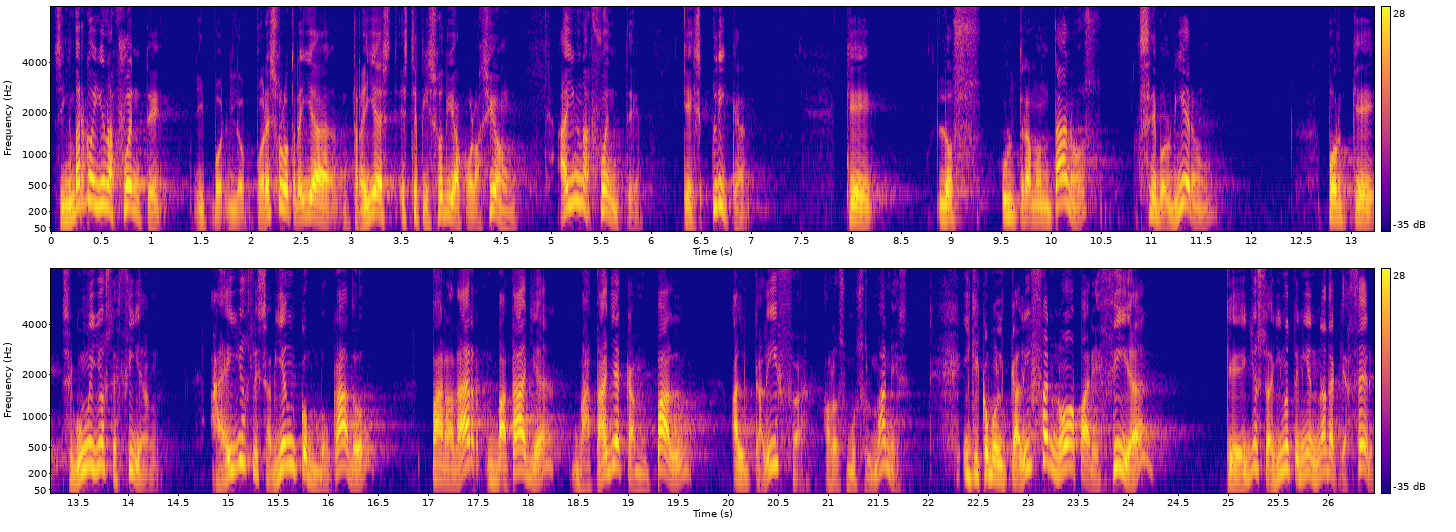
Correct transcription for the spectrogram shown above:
Sin embargo, hay una fuente, y por, eso lo traía, traía este episodio a colación, hay una fuente que explica que los ultramontanos se volvieron porque, según ellos decían, a ellos les habían convocado para dar batalla, batalla campal, al califa, a los musulmanes. Y que como el califa no aparecía, que ellos allí no tenían nada que hacer,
